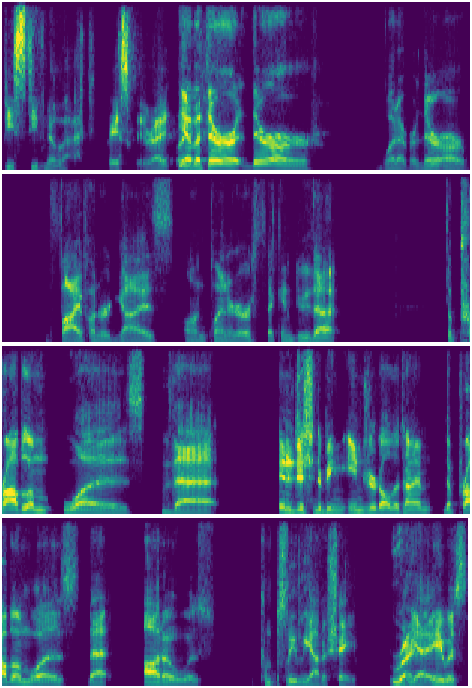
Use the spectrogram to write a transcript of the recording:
be Steve Novak, basically, right? yeah, but there are there are whatever there are 500 guys on planet Earth that can do that. The problem was that, in addition to being injured all the time, the problem was that Otto was completely out of shape. right. Yeah, he was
